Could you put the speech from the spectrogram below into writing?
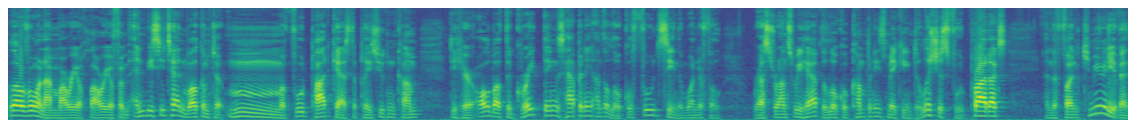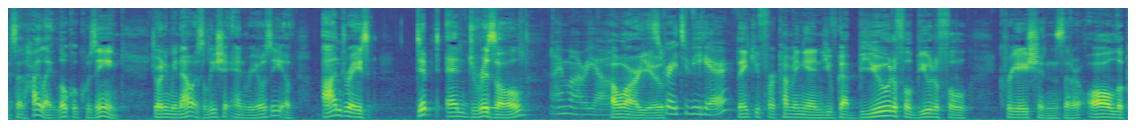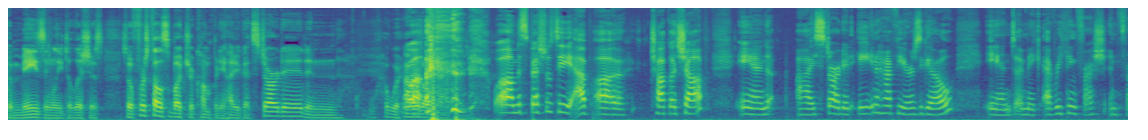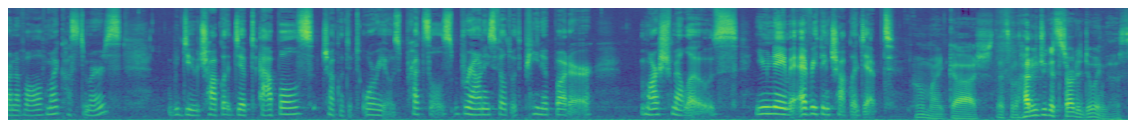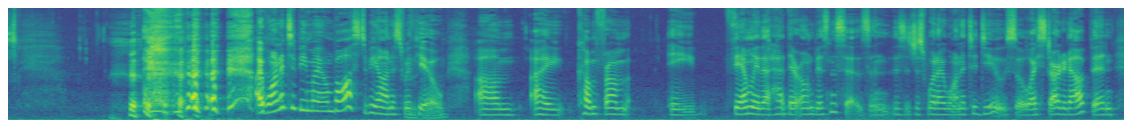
Hello, everyone. I'm Mario Florio from NBC 10. Welcome to Mmm, a food podcast, a place you can come to hear all about the great things happening on the local food scene, the wonderful restaurants we have, the local companies making delicious food products, and the fun community events that highlight local cuisine. Joining me now is Alicia Andriozzi of Andre'z Dipped and Drizzled. Hi, Mario. How are you? It's great to be here. Thank you for coming in. You've got beautiful, beautiful creations that are all look amazingly delicious. So first, tell us about your company, how you got started, and how, how well, it all happened. well, I'm a specialty app, uh, chocolate shop, and I started eight and a half years ago, and I make everything fresh in front of all of my customers. We do chocolate dipped apples, chocolate dipped Oreos, pretzels, brownies filled with peanut butter, marshmallows, you name it, everything chocolate dipped. Oh my gosh, that's how did you get started doing this? I wanted to be my own boss, to be honest with Mm-hmm. you. Um, I come from a family that had their own businesses, and this is just what I wanted to do. So I started up, and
